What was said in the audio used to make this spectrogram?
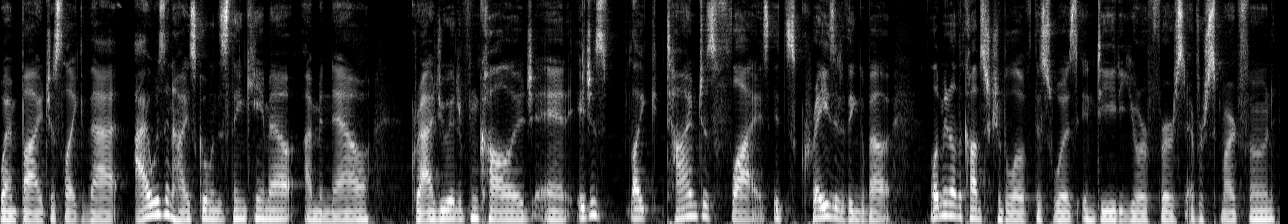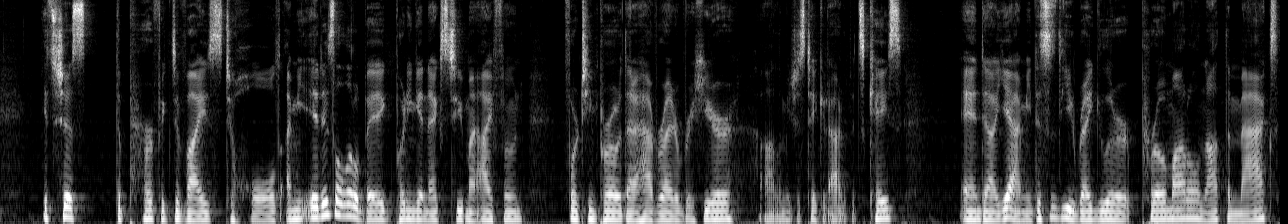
went by just like that. I was in high school when this thing came out. I'm now, graduated from college, and it just, like, time just flies. It's crazy to think about. Let me know in the comment section below if this was indeed your first ever smartphone. It's just the perfect device to hold. I mean, it is a little big putting it next to my iPhone 14 Pro that I have right over here. Uh, let me just take it out of its case. And uh, yeah, I mean, this is the regular Pro model, not the Max.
